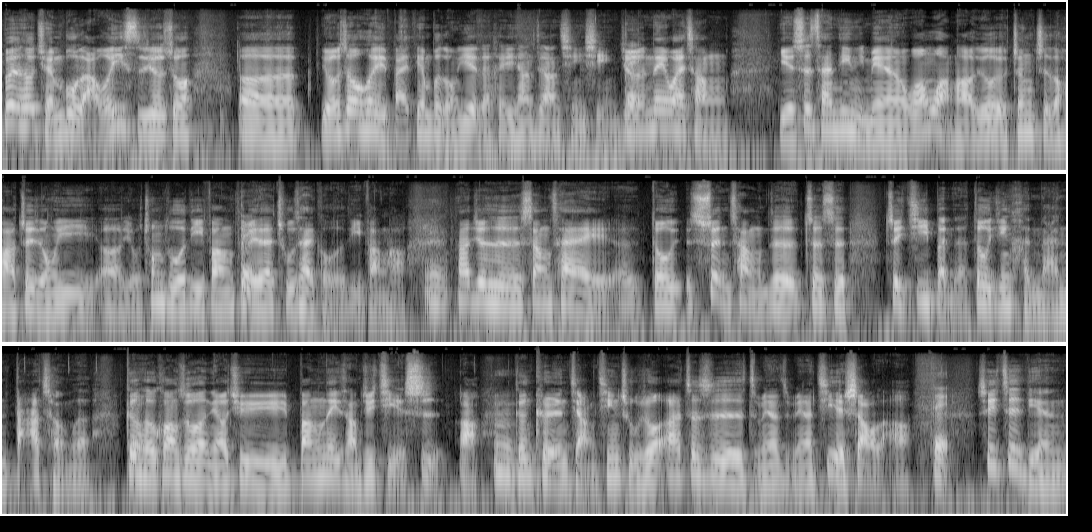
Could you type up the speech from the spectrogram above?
不能说全部啦。我意思就是说，呃，有的时候会白天不懂夜的黑，像这样情形，就是内外场也是餐厅里面往往哈，如果有争执的话，最容易呃有冲突的地方，特别在出菜口的地方哈。嗯，那就是上菜呃都顺畅，这这是最基本的，都已经很难达成了，更何况说你要去帮内场去解释啊，跟客人讲清楚说啊这是怎么样怎么样介绍了啊。对，所以这点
